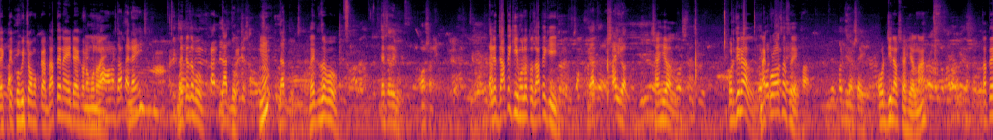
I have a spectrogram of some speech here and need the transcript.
দেখতে খুবই চমৎকার। দাঁতে না এটা এখনও মনে হয়? দাঁত নাই। যাইতে যাব? দাঁত হুম? যাব? এটা জাতে কি মূলত জাতে কি? শাহিওয়াল। অরিজিনাল না ক্রস আছে? শাহিওয়াল অরিজিনাল শাহিয়াল না? তাতে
